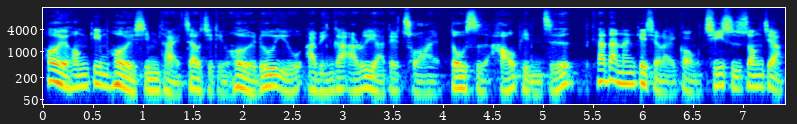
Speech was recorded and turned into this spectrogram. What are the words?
好的风景、好的心态，有一条好的旅游，阿明跟阿瑞亚的船都是好品质。他当然继续来讲，其实双降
